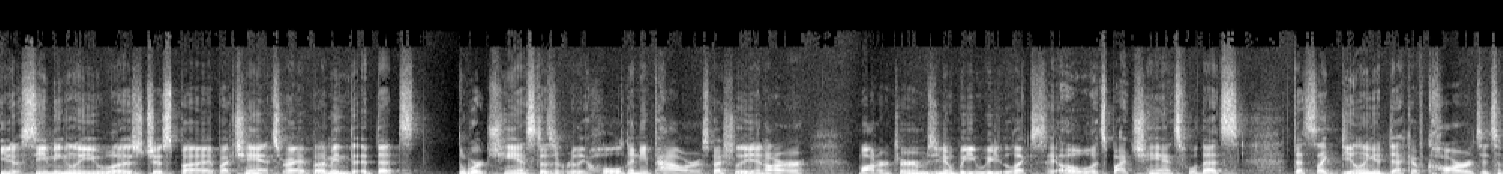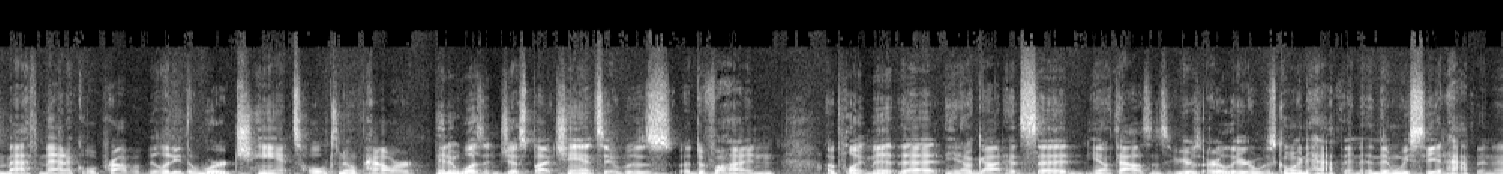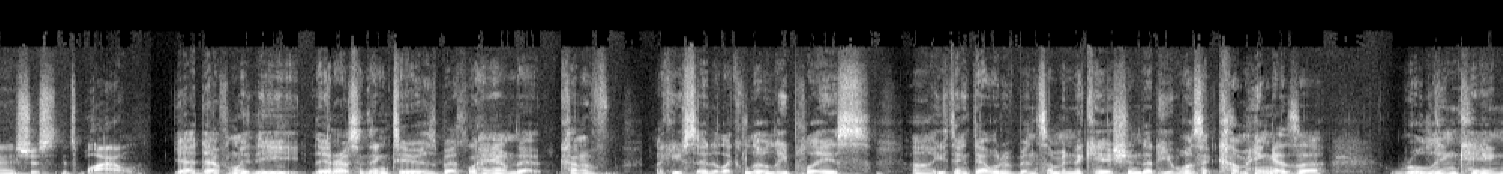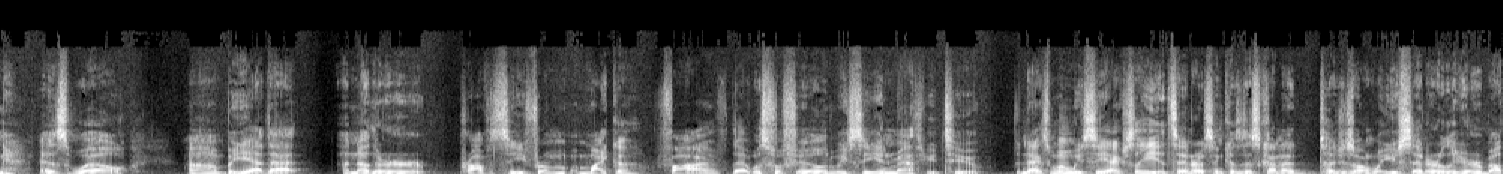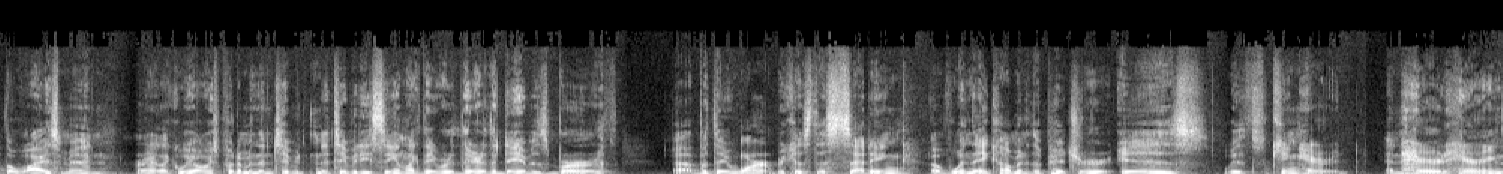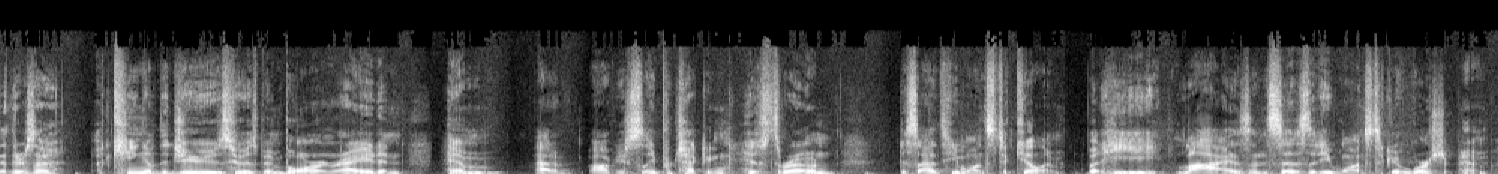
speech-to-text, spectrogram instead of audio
you know, seemingly was just by by chance, right? But I mean, that's the word chance doesn't really hold any power, especially in our modern terms. You know, we we like to say, oh, well, it's by chance. Well, that's that's like dealing a deck of cards. It's a mathematical probability. The word chance holds no power, and it wasn't just by chance. It was a divine appointment that you know God had said you know thousands of years earlier was going to happen, and then we see it happen, and it's just it's wild. Yeah, definitely. the The interesting thing too is Bethlehem. That kind of like you said, like lowly place. Uh, you think that would have been some indication that he wasn't coming as a ruling king as well. Um, but yeah, that another prophecy from Micah 5 that was fulfilled, we see in Matthew 2. The next one we see, actually, it's interesting because this kind of touches on what you said earlier about the wise men, right? Like we always put them in the nativity scene like they were there the day of his birth, uh, but they weren't because the setting of when they come into the picture is with King Herod. And Herod hearing that there's a, a king of the Jews who has been born, right? And him, out of obviously protecting his throne, decides he wants to kill him. But he lies and says that he wants to go worship him.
